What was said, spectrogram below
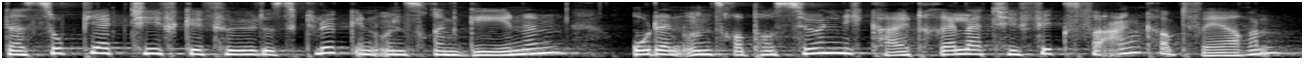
dass subjektiv gefühltes Glück in unseren Genen oder in unserer Persönlichkeit relativ fix verankert wären,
